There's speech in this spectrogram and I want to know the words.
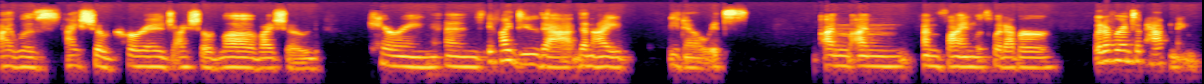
I was i showed courage i showed love i showed caring. And if i do that then i you know it's i'm i'm i'm fine with whatever whatever ends up happening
